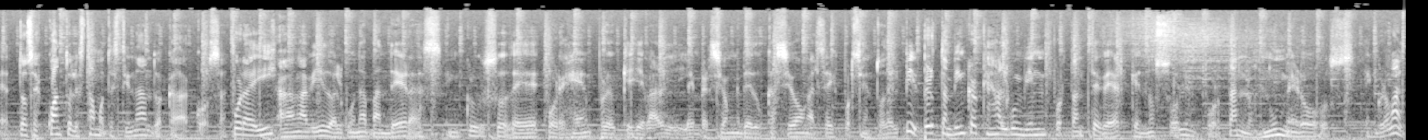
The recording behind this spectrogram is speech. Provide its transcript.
Entonces, ¿cuánto le estamos destinando a cada cosa? Por ahí han habido algunas banderas, incluso de, por ejemplo, que llevar la inversión de educación al 6% del PIB. Pero también creo que es algo bien importante ver que no solo importan los números en global,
